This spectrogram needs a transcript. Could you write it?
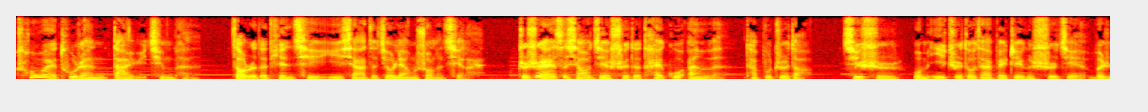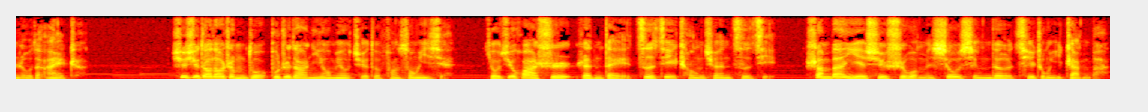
窗外突然大雨倾盆，燥热的天气一下子就凉爽了起来。只是 S 小姐睡得太过安稳，她不知道其实我们一直都在被这个世界温柔的爱着。絮絮叨叨这么多，不知道你有没有觉得放松一些？有句话是“人得自己成全自己”，上班也许是我们修行的其中一站吧。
